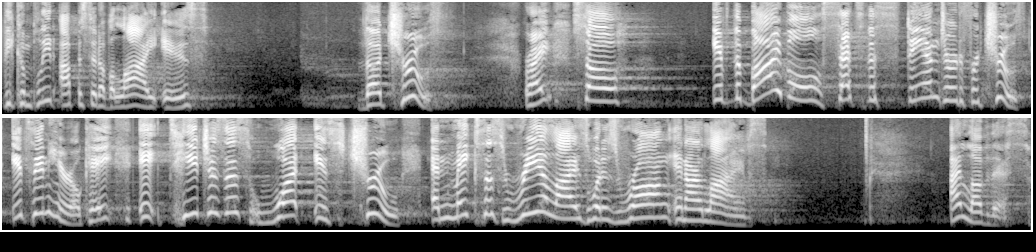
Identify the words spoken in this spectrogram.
The complete opposite of a lie is the truth, right? So if the Bible sets the standard for truth, it's in here, okay? It teaches us what is true and makes us realize what is wrong in our lives. I love this.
